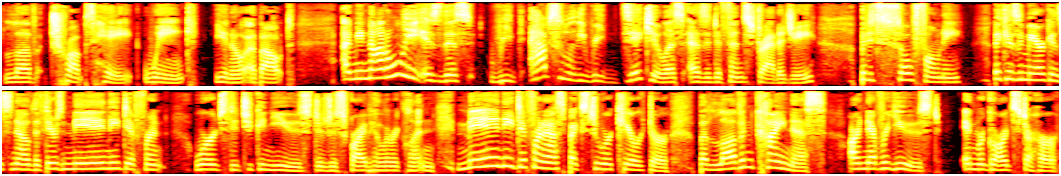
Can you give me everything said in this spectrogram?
"Love trumps hate." Wink. You know about. I mean, not only is this re- absolutely ridiculous as a defense strategy, but it's so phony because Americans know that there's many different words that you can use to describe Hillary Clinton, many different aspects to her character, but love and kindness are never used in regards to her.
